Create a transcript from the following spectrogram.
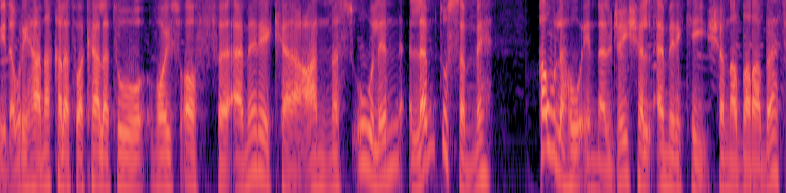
بدورها نقلت وكالة فويس أوف أمريكا عن مسؤول لم تسمه قوله إن الجيش الأمريكي شن ضربات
